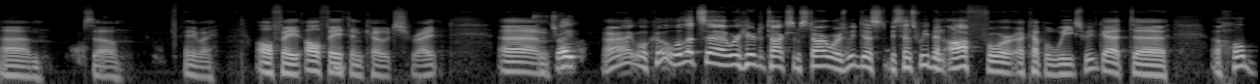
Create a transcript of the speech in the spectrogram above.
Um, so anyway, all faith, all faith in coach, right? Um, That's right. All right, well, cool. Well, let's. Uh, we're here to talk some Star Wars. We just since we've been off for a couple weeks, we've got uh, a whole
